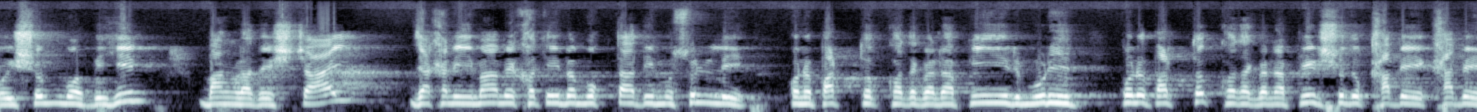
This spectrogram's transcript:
বৈষম্যবিহীন বাংলাদেশ চাই, যেখানে ইমামে খতিবে মুক্তাদি মুসল্লি কোনো পার্থক্য থাকবে না, পীর মুরিদ কোনো পার্থক্য থাকবে না, পীর শুধু খাবে খাবে,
